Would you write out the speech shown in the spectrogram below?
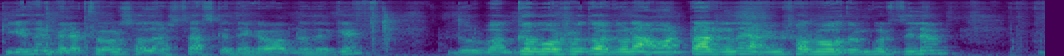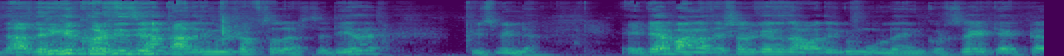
ঠিক আছে? ব্যালট পেপার চলে আসছে আজকে দেখাবো আপনাদেরকে। দুর্ভাগ্যবশত এখন আমারটা আসে নাই, আমি সর্বপ্রথম করছিলাম। যাদেরকে করে দিয়েছিলাম তাদেরগুলো সব চলে আসছে ঠিক আছে? বিসমিল্লা এটা বাংলাদেশ সরকার যে আমাদেরকে মূল্যায়ন করছে এটা একটা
